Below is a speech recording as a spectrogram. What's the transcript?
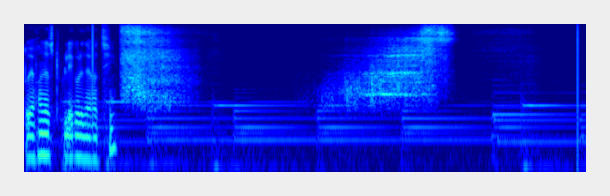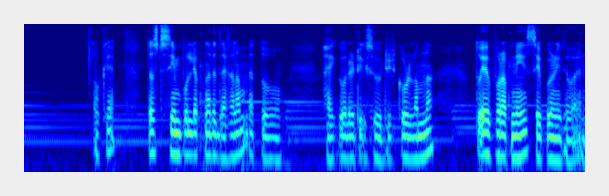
তো এখন জাস্ট প্লে করে দেখাচ্ছি। ওকে? জাস্ট সিম্পলি আপনাদের দেখালাম, এত হাই কোয়ালিটি কিছু এডিট করলাম না। তো এরপর আপনি সেভ করে নিতে পারেন,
